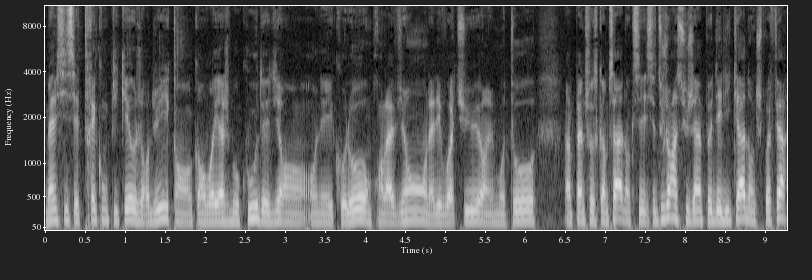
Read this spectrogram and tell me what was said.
même si c'est très compliqué aujourd'hui quand, quand, on voyage beaucoup de dire on, est écolo, on prend l'avion, on a des voitures, une moto, plein de choses comme ça. Donc c'est toujours un sujet un peu délicat. Donc je préfère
